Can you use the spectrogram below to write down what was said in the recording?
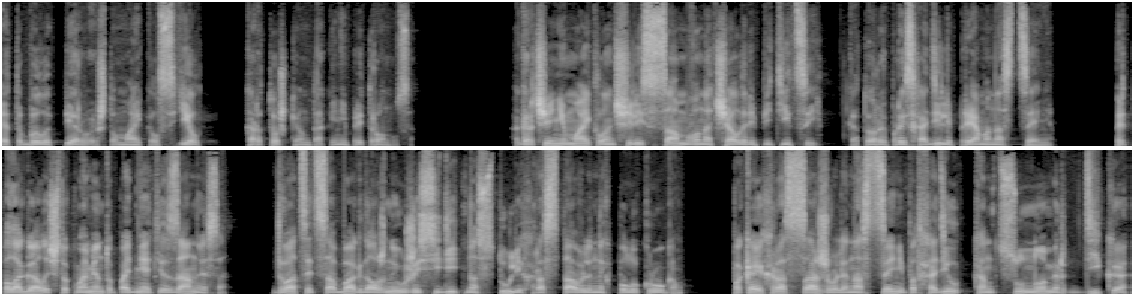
Это было первое, что Майкл съел, к картошке он так и не притронулся. Огорчения Майкла начались с самого начала репетиций, которые происходили прямо на сцене. Предполагалось, что к моменту поднятия занавеса 20 собак должны уже сидеть на стульях, расставленных полукругом. Пока их рассаживали, на сцене подходил к концу номер Дика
